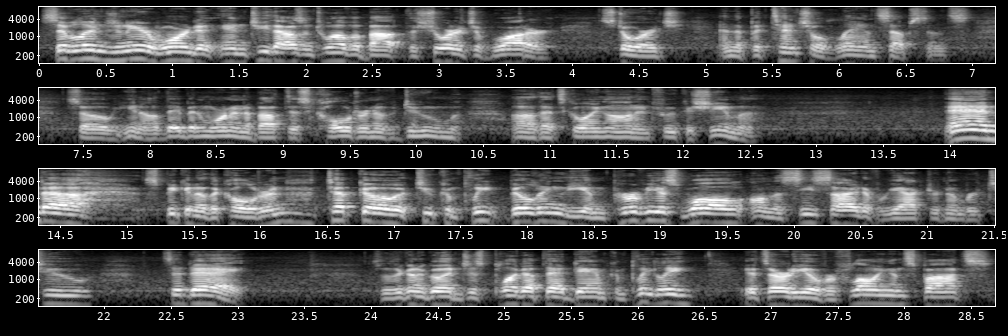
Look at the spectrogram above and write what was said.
civil engineer warned in 2012 about the shortage of water storage and the potential land substance. So, you know, they've been warning about this cauldron of doom uh, that's going on in Fukushima. And uh, Speaking of the cauldron, TEPCO to complete building the impervious wall on the seaside of reactor number 2 today. So they're going to go ahead and just plug up that dam completely. It's already overflowing in spots.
